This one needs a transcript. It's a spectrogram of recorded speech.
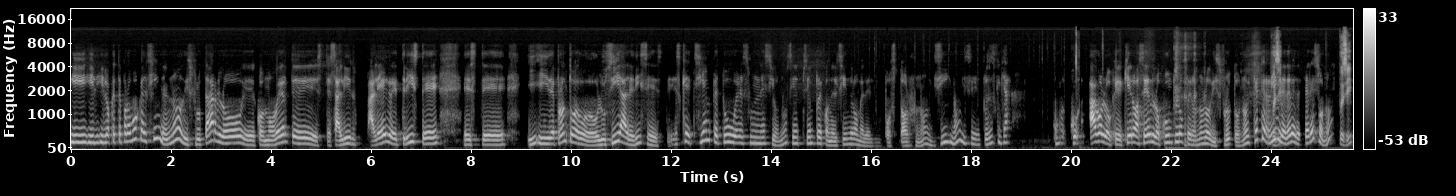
y, lo que te provoca el cine, ¿no? Disfrutarlo, eh, conmoverte, este, salir alegre, triste, este, y, de pronto Lucía le dice, este, es que siempre tú eres un necio, ¿no? siempre con el síndrome del impostor, ¿no? Y sí, ¿no? Dice, pues es que ya hago lo que quiero hacer, lo cumplo, pero no lo disfruto, ¿no? Y qué pues terrible debe de ser eso, ¿no? Pues sí,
